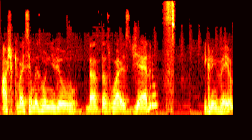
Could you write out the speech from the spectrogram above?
Acho que vai ser o mesmo nível das, das wars de Edron e Greenvale.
